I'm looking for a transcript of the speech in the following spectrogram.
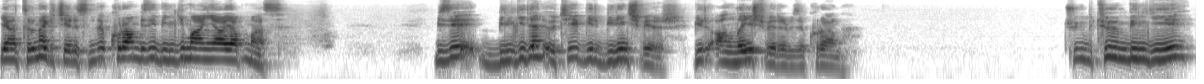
Yani tırnak içerisinde Kur'an bizi bilgi manyağı yapmaz. Bize bilgiden öteye bir bilinç verir. Bir anlayış verir bize Kur'an. Çünkü bütün bilgiyi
